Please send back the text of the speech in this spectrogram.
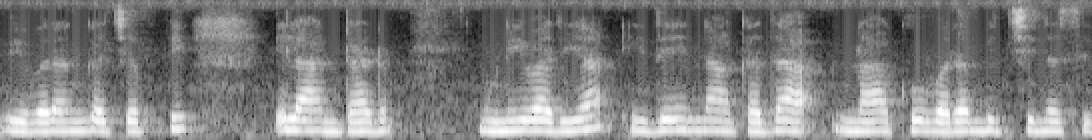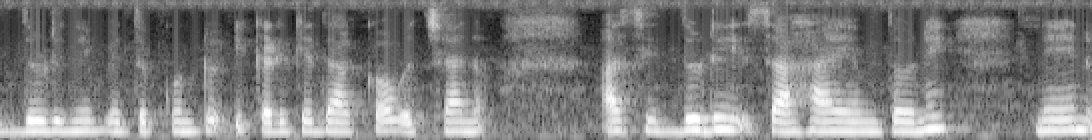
వివరంగా చెప్పి ఇలా అంటాడు. మునివర్య ఇదే నా కథ. నాకు వరం ఇచ్చిన సిద్ధుడిని వెతుక్కుంటూ ఇక్కడికి దాకా వచ్చాను. ఆ సిద్ధుడి సహాయంతోనే నేను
